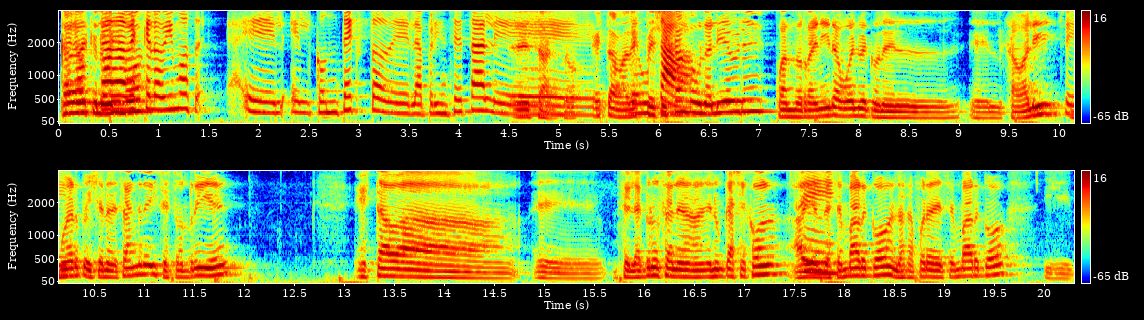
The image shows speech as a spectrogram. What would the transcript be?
Cada Pero vez que lo vimos. vez que lo vimos, el, el contexto de la princesa le. Exacto. Estaba le despellejando gustaba. una liebre cuando Rhaenyra vuelve con el, el jabalí Sí. muerto y lleno de sangre y se sonríe. Estaba. eh, se la cruza en, un callejón, ahí Sí. en desembarco, en las afueras de desembarco, y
